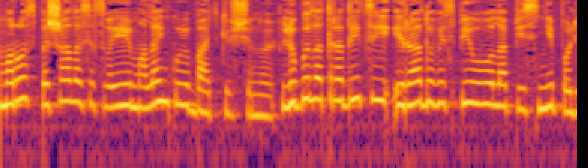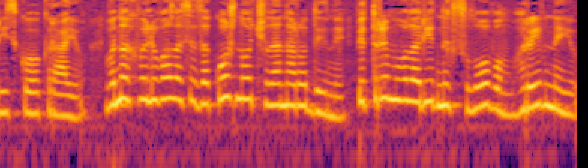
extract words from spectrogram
Мороз пишалася своєю маленькою батьківщиною, любила традиції і радо виспівувала пісні Поліського краю. Вона хвилювалася за кожного члена родини, підтримувала рідних словом, гривнею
